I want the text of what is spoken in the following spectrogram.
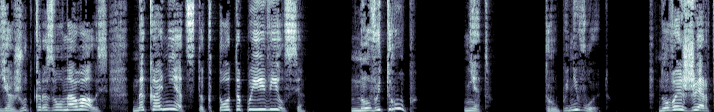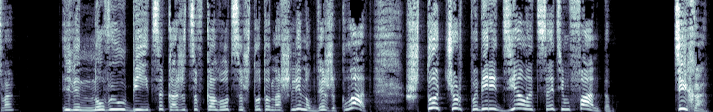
Я жутко разволновалась. Наконец-то кто-то появился. Новый труп? Нет, трупы не воют. Новая жертва? Или новый убийца, кажется, в колодце что-то нашли, но где же клад? Что, черт побери, делать с этим фантом? Тихо!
